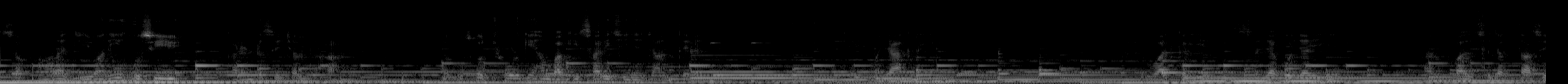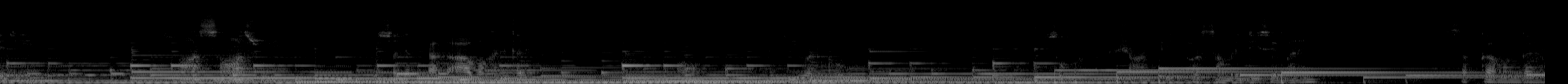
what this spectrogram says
सब हमारा जीवन ही उसी करंट से चल रहा है उसको छोड़ के हम बाकी सारी चीज़ें जानते रहते हैं। क्या ये मज़ाक नहीं है? तो शुरुआत करिए, सजग हो जाइए, हर पल सजगता से जिए। श्वास श्वास में उस सजगता का आवाहन करें और अपने जीवन को सुख, शांति और समृद्धि से भरें। सबका मंगल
